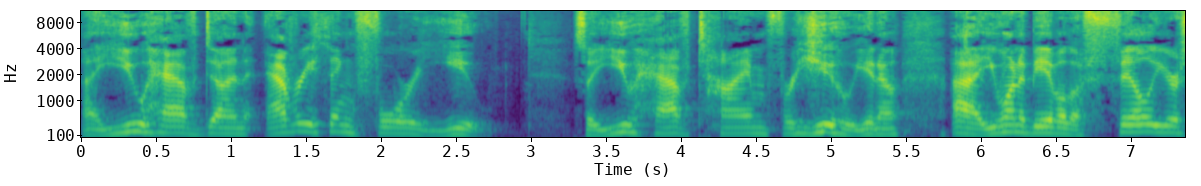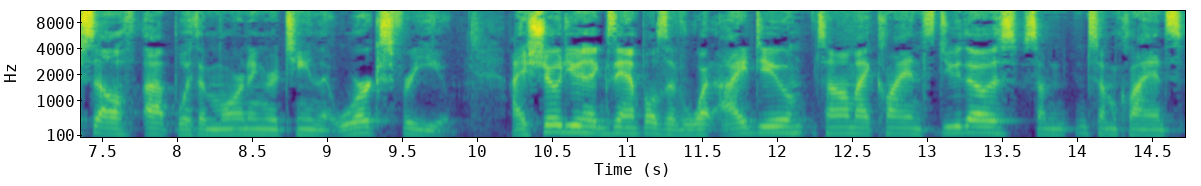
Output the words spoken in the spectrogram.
uh, you have done everything for you. So you have time for you, you know. Uh, you want to be able to fill yourself up with a morning routine that works for you. I showed you examples of what I do. Some of my clients do those. Some some clients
